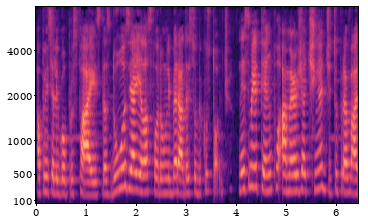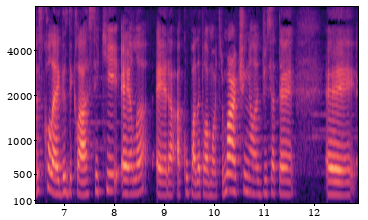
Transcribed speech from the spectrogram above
A polícia ligou para os pais das duas e aí elas foram liberadas sob custódia. Nesse meio tempo, a Mary já tinha dito para vários colegas de classe que ela era a culpada pela morte do Martin. Ela disse até é,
